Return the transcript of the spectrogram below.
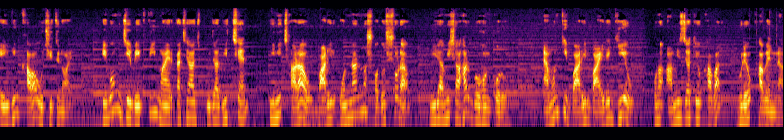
এই দিন খাওয়া উচিত নয়। এবং যে ব্যক্তি মায়ের কাছে আজ পূজা দিচ্ছেন, তিনি ছাড়াও বাড়ির অন্যান্য সদস্যরা নিরামিষ আহার গ্রহণ করুন। এমনকি বাড়ির বাইরে গিয়েও কোনো আমিষ জাতীয় খাবার ভুলেও খাবেন না।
